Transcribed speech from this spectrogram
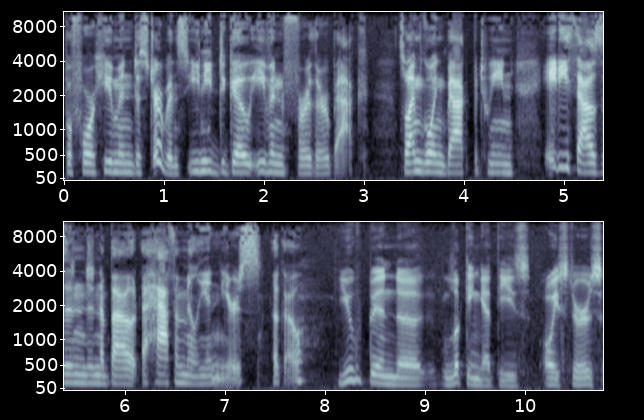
before human disturbance, you need to go even further back. So, I'm going back between 80,000 and about a half a million years ago. You've been uh, looking at these oysters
